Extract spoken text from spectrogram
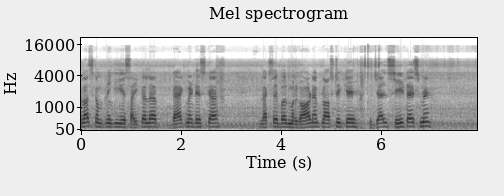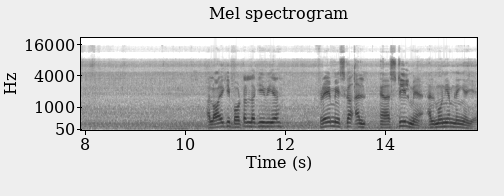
प्लस कंपनी की ये साइकिल है बैक में डिस्क है। फ्लेक्सिबल मरगाड हैं प्लास्टिक के जेल सीट है इसमें। अलॉय की बोतल लगी हुई है। फ्रेम में इसका अल, आ, स्टील में है एलुमिनियम नहीं है ये।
